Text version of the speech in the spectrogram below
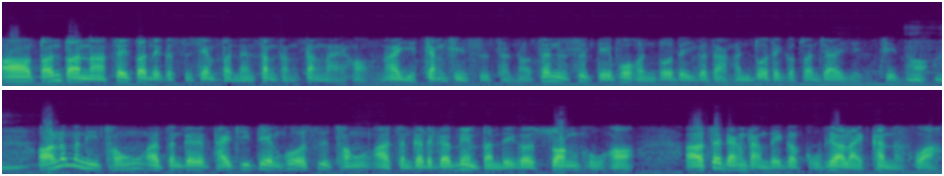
哦，短短呢这段的一个时间反弹上涨上来哈，那也将近四成哦，真的是跌破很多的一个涨，很多的一个专家的眼镜哈，哦，那么你从啊整个台积电或者是从啊整个这个面板的一个双虎哈啊这两档的一个股票来看的话。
